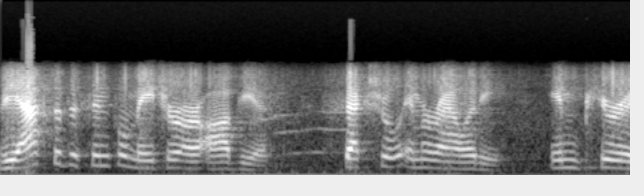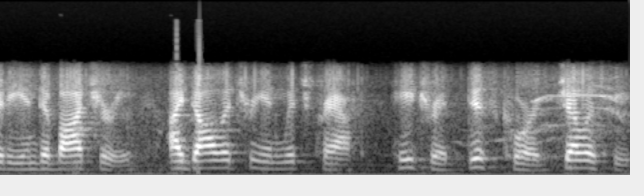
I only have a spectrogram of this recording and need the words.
The acts of the sinful nature are obvious sexual immorality, impurity and debauchery, idolatry and witchcraft, hatred, discord, jealousy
